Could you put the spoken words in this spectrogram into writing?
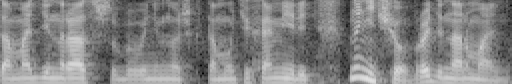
там один раз, чтобы его немножко там утихомирить, ну ничего, вроде нормально.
